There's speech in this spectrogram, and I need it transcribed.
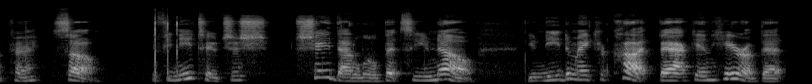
Okay, so if you need to, just shade that a little bit so you know you need to make your cut back in here a bit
